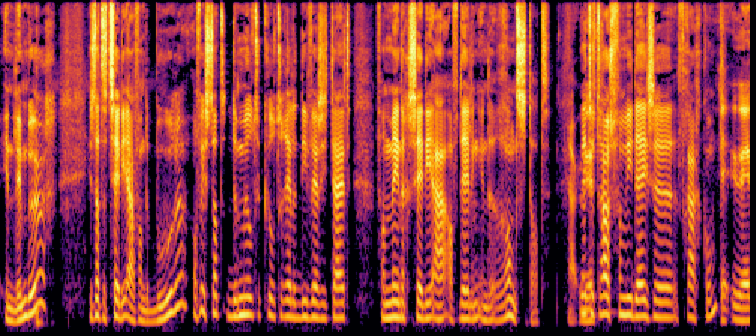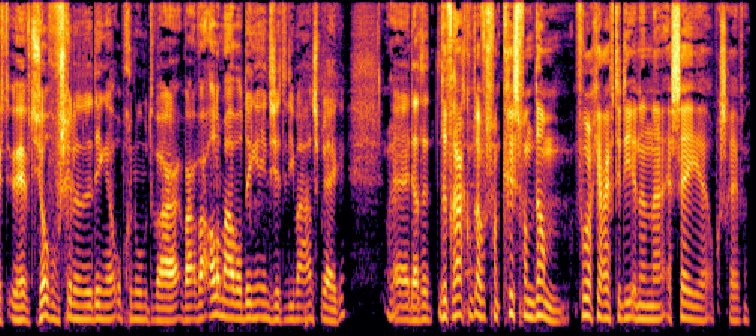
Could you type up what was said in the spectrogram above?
in Limburg? Is dat het CDA van de boeren? Of is dat de multiculturele diversiteit van menig CDA-afdeling in de Randstad? Nou, Weet u trouwens van wie deze vraag komt? Eh, u heeft, u heeft zoveel verschillende dingen opgenoemd waar, waar, waar allemaal wel dingen in zitten die me aanspreken. Uh, dat het... De vraag komt overigens van Chris van Dam. Vorig jaar heeft hij die in een uh, essay uh, opgeschreven.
